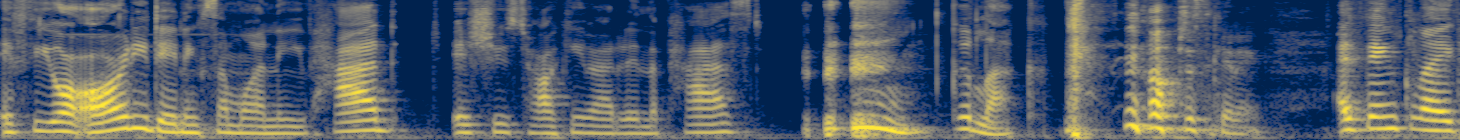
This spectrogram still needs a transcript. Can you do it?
if you are already dating someone and you've had issues talking about it in the past, good luck. no, I'm just kidding. I think like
